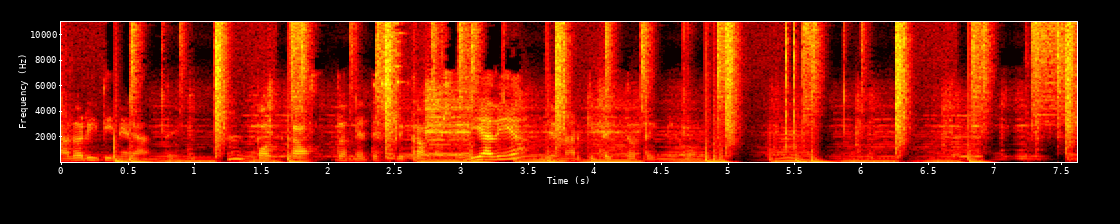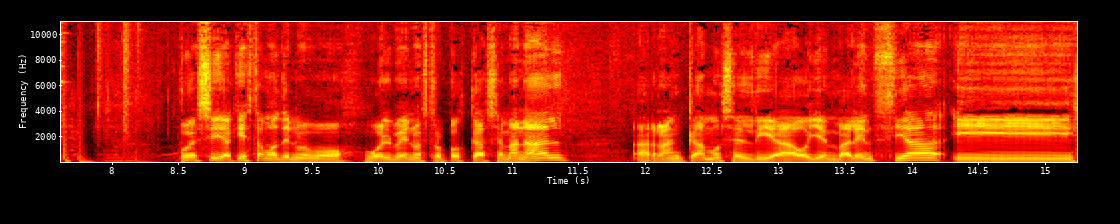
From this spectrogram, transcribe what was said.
Itinerante, un podcast donde te explicamos el día a día de un arquitecto técnico. Pues sí, aquí estamos de nuevo. Vuelve nuestro podcast semanal. Arrancamos el día hoy en Valencia y,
